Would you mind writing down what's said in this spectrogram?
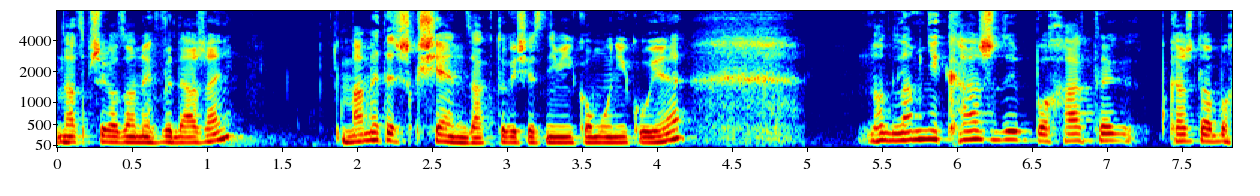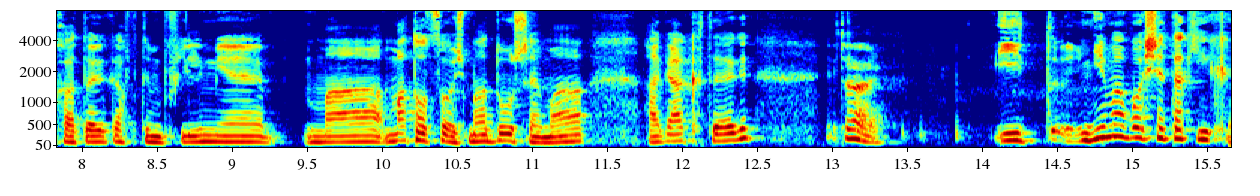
nadprzyrodzonych wydarzeń. Mamy też księdza, który się z nimi komunikuje. No dla mnie każdy bohater, każda bohaterka w tym filmie ma, ma to coś, ma duszę, ma charakter. Tak. I nie ma właśnie takich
